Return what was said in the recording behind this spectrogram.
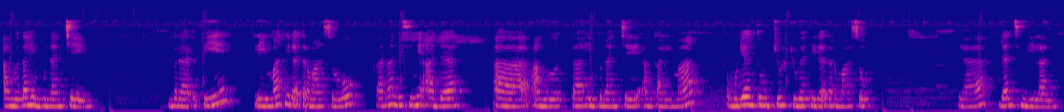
anggota himpunan C. Berarti 5 tidak termasuk karena di sini ada uh, anggota himpunan C angka 5, kemudian 7 juga tidak termasuk. Ya, dan 9.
